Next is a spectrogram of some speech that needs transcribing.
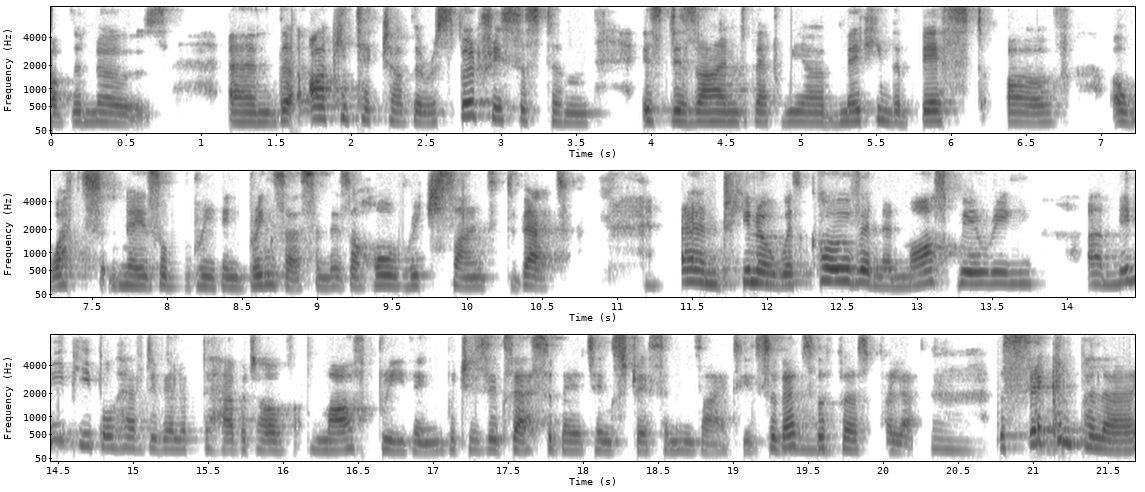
of the nose and the architecture of the respiratory system is designed that we are making the best of, what nasal breathing brings us. And there's a whole rich science to that. And, you know, with COVID and mask wearing, uh, many people have developed a habit of mouth breathing, which is exacerbating stress and anxiety. So that's mm. the first pillar. Mm. The second pillar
